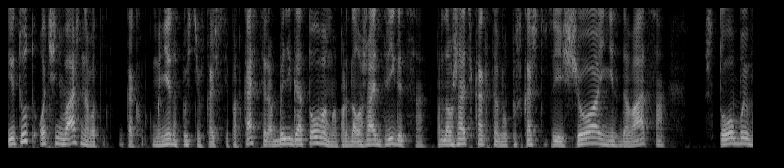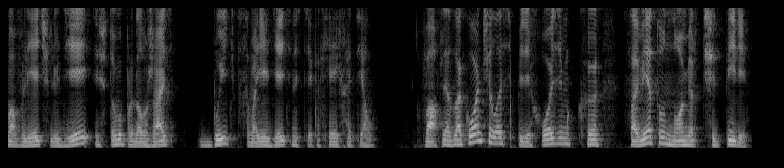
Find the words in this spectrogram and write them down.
И тут очень важно, вот как мне, допустим, в качестве подкастера, быть готовым и продолжать двигаться, продолжать как-то выпускать что-то еще и не сдаваться – чтобы вовлечь людей и чтобы продолжать быть в своей деятельности, как я и хотел. Вафля закончилась, переходим к совету номер 4.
